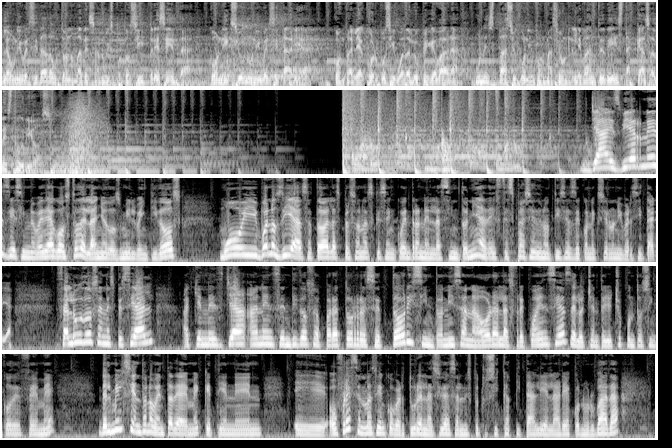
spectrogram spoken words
la Universidad Autónoma de San Luis Potosí presenta Conexión Universitaria con Talia Corpus y Guadalupe Guevara, un espacio con información relevante de esta casa de estudios. Ya es viernes 19 de agosto del año 2022. Muy buenos días a todas las personas que se encuentran en la sintonía de este espacio de noticias de conexión universitaria. Saludos en especial quienes ya han encendido su aparato receptor y sintonizan ahora las frecuencias del 88.5 de FM, del 1190 de AM que tienen eh, ofrecen más bien cobertura en la ciudad de San Luis Potosí capital y el área conurbada,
